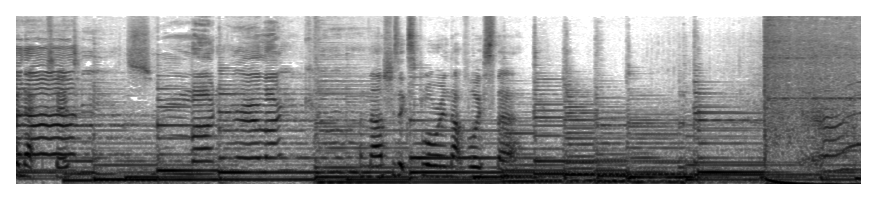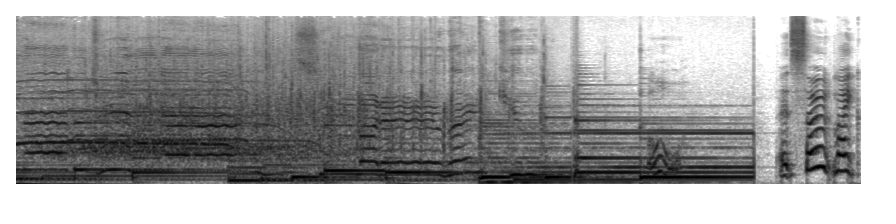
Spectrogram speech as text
Connected. need somebody like you. And now she's exploring that voice there. Ooh. It's so like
